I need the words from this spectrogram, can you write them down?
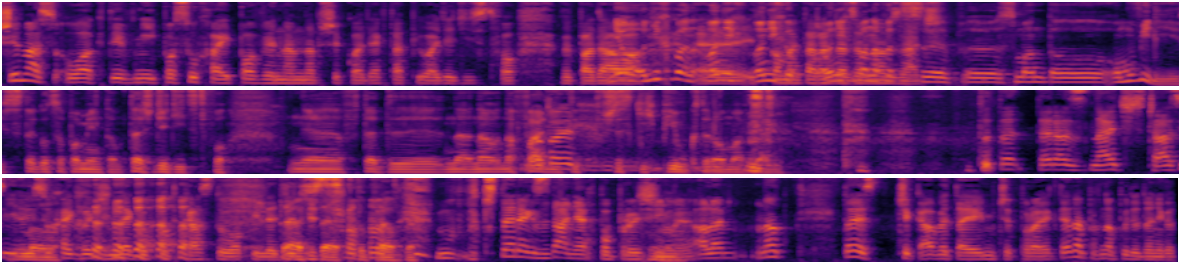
Szymas uaktywni, posłucha i powie nam na przykład jak ta piła dziedzictwo wypadała. Nie, oni chyba, oni, oni, oni chyba nawet z, z Mando omówili z tego co pamiętam, też dziedzictwo e, wtedy na, na, na fali no to... tych wszystkich pił, które omawiali. To te, teraz znajdź czas i no. słuchaj godzinnego podcastu o pile tak, dziedzictwa. Tak, to prawda. W czterech zdaniach poprosimy, no. ale no, to jest ciekawy, tajemniczy projekt. Ja na pewno pójdę do niego,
